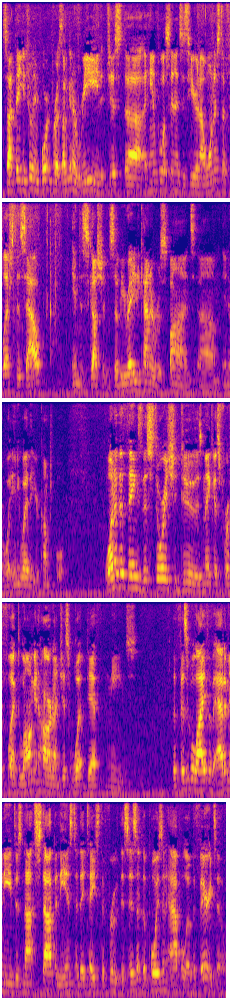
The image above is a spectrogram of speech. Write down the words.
So I think it's really important for us. I'm going to read just uh, a handful of sentences here, and I want us to flesh this out in discussion. So be ready to kind of respond um, in way, any way that you're comfortable. One of the things this story should do is make us reflect long and hard on just what death means. The physical life of Adam and Eve does not stop in the instant they taste the fruit. This isn't the poison apple of the fairy tale.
